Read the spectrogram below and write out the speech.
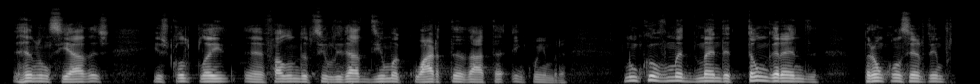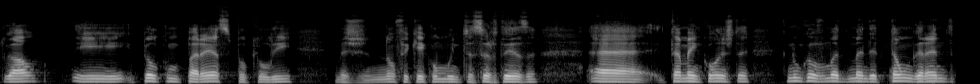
anunciadas e os Coldplay uh, falam da possibilidade de uma quarta data em Coimbra. Nunca houve uma demanda tão grande para um concerto em Portugal e, pelo que me parece, pelo que eu li, mas não fiquei com muita certeza, Uh, também consta que nunca houve uma demanda tão grande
